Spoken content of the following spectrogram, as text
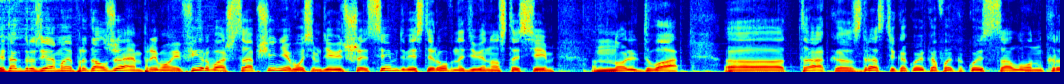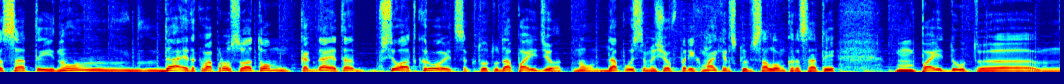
Итак, друзья, мы продолжаем прямой эфир. Ваше сообщение 8967 200 ровно 9702. Э, так, здравствуйте, какое кафе, какой салон красоты? Ну, да, это к вопросу о том, когда это все откроется, кто туда пойдет. Ну, допустим, еще в парикмахерскую, в салон красоты пойдут э,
